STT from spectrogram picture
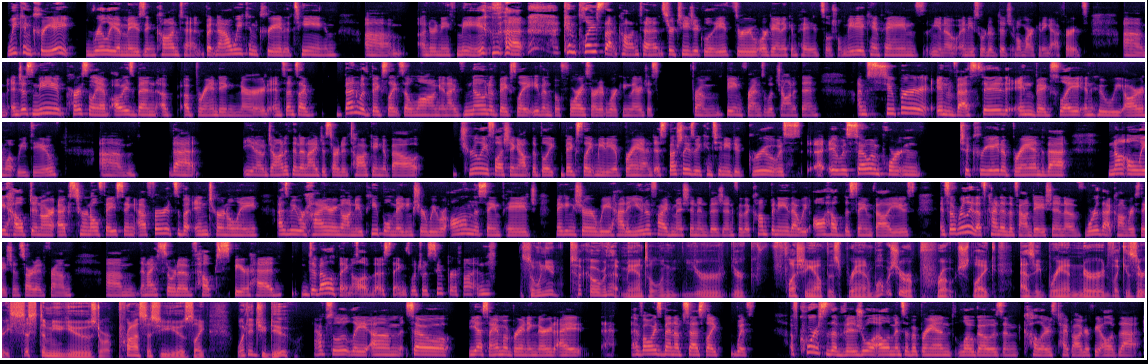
We can create really amazing content, but now we can create a team um, underneath me that can place that content strategically through organic and paid social media campaigns, you know, any sort of digital marketing efforts. Um, and just me personally, I've always been a, a, branding nerd. And since I've been with Big Slate so long and I've known of Big Slate even before I started working there, just from being friends with Jonathan, I'm super invested in Big Slate and who we are and what we do. Um, that, you know, Jonathan and I just started talking about truly fleshing out the Big Slate Media brand, especially as we continue to grow. It was, it was so important to create a brand that not only helped in our external facing efforts, but internally as we were hiring on new people, making sure we were all on the same page, making sure we had a unified mission and vision for the company, that we all held the same values. And so really that's kind of the foundation of where that conversation started from. Um, and I sort of helped spearhead developing all of those things, which was super fun. So when you took over that mantle and you're you're fleshing out this brand, what was your approach like as a brand nerd? Like is there a system you used or a process you used? Like what did you do? Absolutely. Um so yes, I am a branding nerd. I have always been obsessed like with of course the visual elements of a brand, logos and colors, typography, all of that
